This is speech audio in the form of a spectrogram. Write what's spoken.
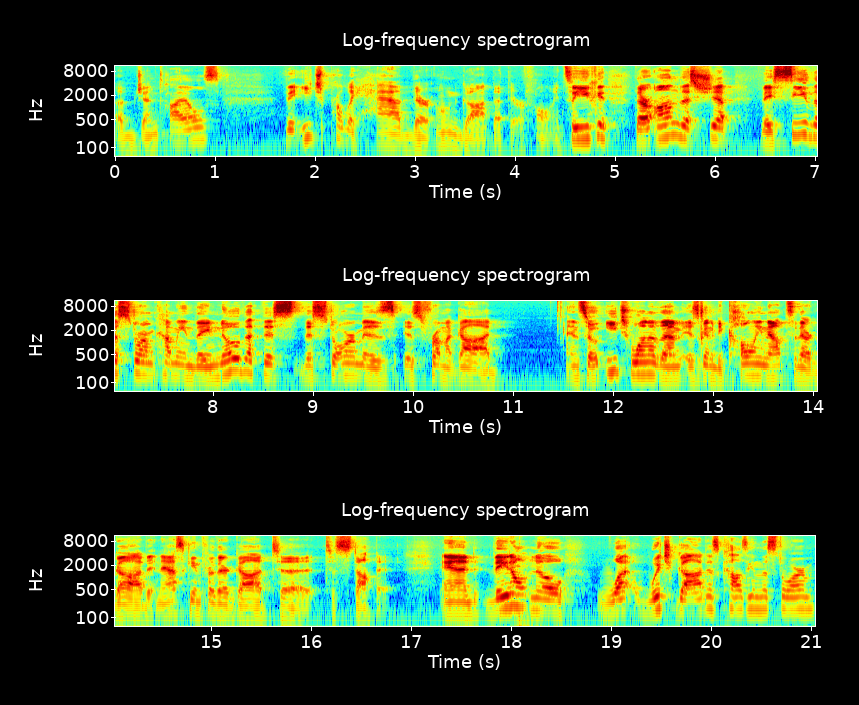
of Gentiles, they each probably had their own god that they were following. So you can they're on this ship, they see the storm coming, they know that this this storm is is from a god. And so each one of them is going to be calling out to their god and asking for their god to to stop it. And they don't know what which god is causing the storm.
